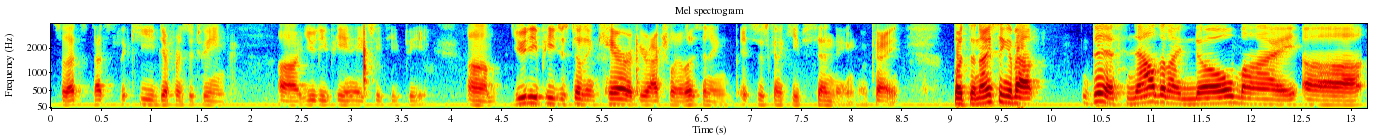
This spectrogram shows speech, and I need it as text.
So that's, that's the key difference between uh, UDP and HTTP. Um, UDP just doesn't care if you're actually listening. It's just going to keep sending, okay? But the nice thing about this, now that I know my uh,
